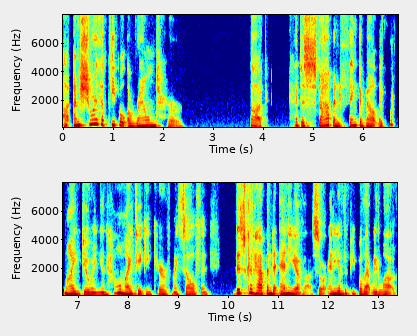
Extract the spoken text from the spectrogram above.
uh, I'm sure the people around her thought, had to stop and think about like what am i doing and how am i taking care of myself and this could happen to any of us or any of the people that we love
